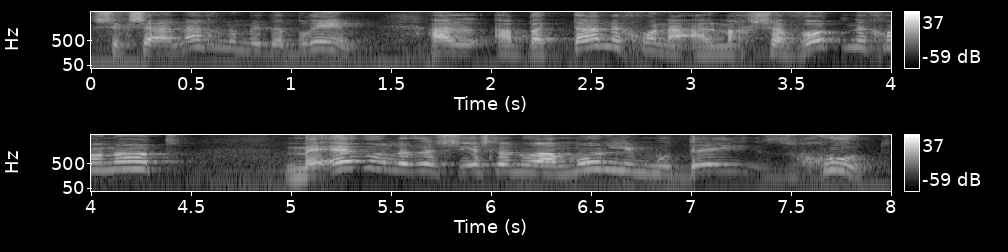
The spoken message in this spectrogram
שכשאנחנו מדברים על הבטה נכונה, על מחשבות נכונות, מעבר לזה שיש לנו המון לימודי זכות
